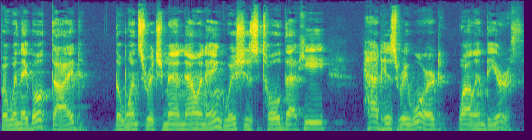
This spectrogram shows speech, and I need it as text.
But when they both died, the once rich man, now in anguish, is told that he had his reward while in the earth.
